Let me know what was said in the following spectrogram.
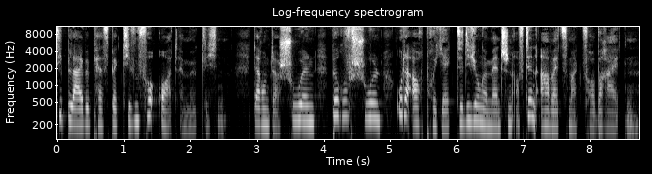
die Bleibeperspektiven vor Ort ermöglichen. Darunter Schulen, Berufsschulen oder auch Projekte, die junge Menschen auf den Arbeitsmarkt vorbereiten.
